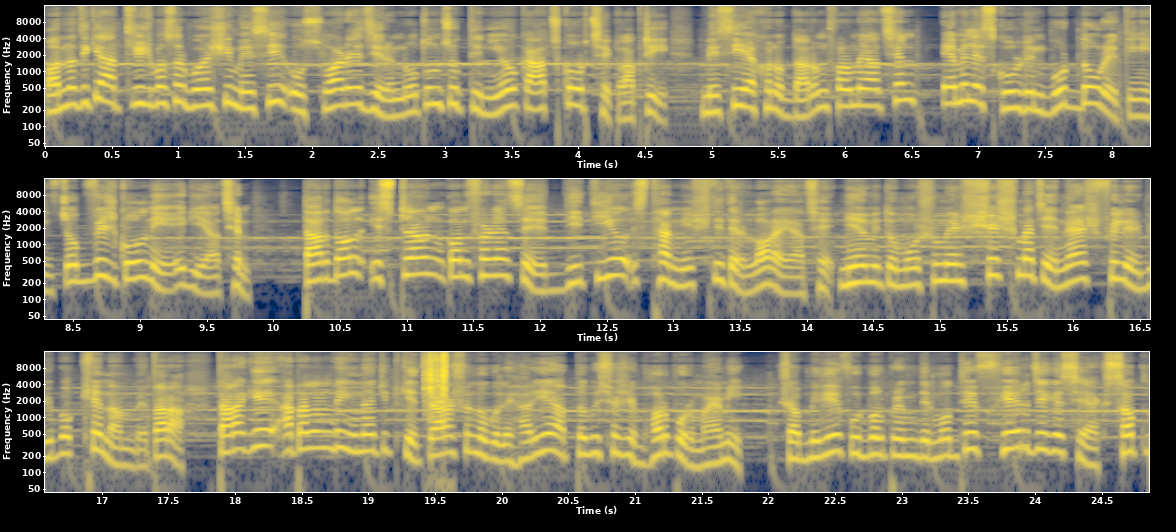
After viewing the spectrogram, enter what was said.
অন্যদিকে আটত্রিশ বছর বয়সী মেসি ও সোয়ারেজের নতুন চুক্তি নিয়েও কাজ করছে ক্লাবটি। মেসি এখনও দারুণ ফর্মে আছেন। এমএলএস গোল্ডেন বুট দৌড়ে তিনি চব্বিশ গোল নিয়ে এগিয়ে আছেন। তার দল ইস্টার্ন কনফারেন্সে দ্বিতীয় স্থান নিশ্চিতের লড়াই আছে। নিয়মিত মৌসুমের শেষ ম্যাচে ন্যাশফিলের বিপক্ষে নামবে তারা। তার আগে আটালান্ডা ইউনাইটেডকে চার শূন্য গোলে হারিয়ে আত্মবিশ্বাসে ভরপুর মায়ামি। সব মিলিয়ে ফুটবল প্রেমীদের মধ্যে ফের জেগেছে এক স্বপ্ন।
